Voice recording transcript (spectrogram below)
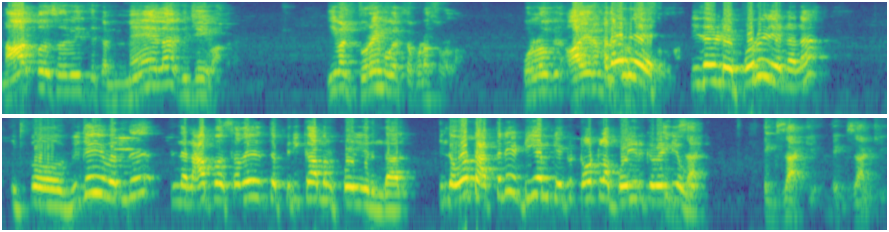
நாற்பது சதவீதத்துக்கு மேல விஜய் வாங்குறார். ஈவன் துறைமுகத்தை கூட சொல்லலாம். ஓரளவுக்கு ஆயிரம் அதாவது இதனுடைய பொருள் என்னன்னா இப்போ விஜய் வந்து இந்த நாற்பது சதவீதத்தை பிரிக்காமல் போயிருந்தால் இந்த ஓட்டு அத்தனை டிஎம்கேக்கு டோட்டலா போயிருக்க வேண்டிய எக்ஸாக்ட்லி எக்ஸாக்ட்லி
